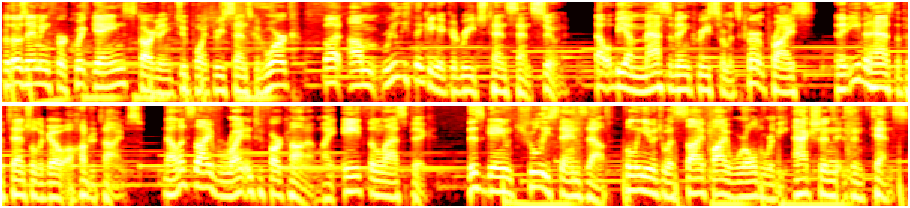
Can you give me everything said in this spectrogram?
For those aiming for quick gains, targeting 2.3 cents could work, but I'm really thinking it could reach 10 cents soon. That would be a massive increase from its current price, and it even has the potential to go 100 times. Now let's dive right into Farcana, my eighth and last pick. This game truly stands out, pulling you into a sci-fi world where the action is intense.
